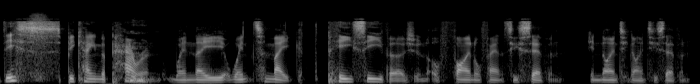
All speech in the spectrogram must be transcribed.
this became apparent when they went to make the PC version of Final Fantasy VII in 1997.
